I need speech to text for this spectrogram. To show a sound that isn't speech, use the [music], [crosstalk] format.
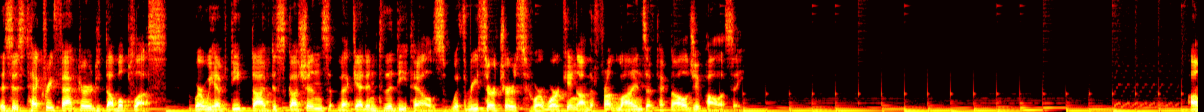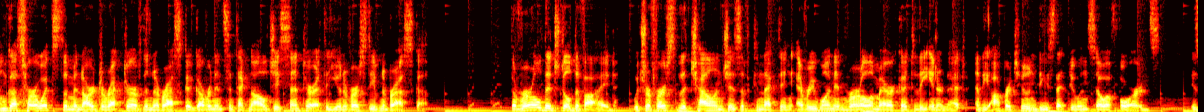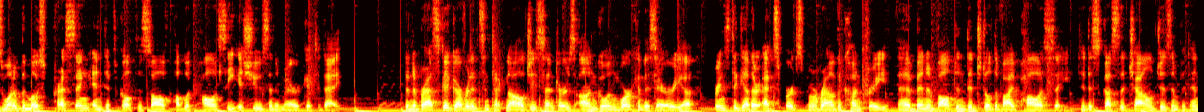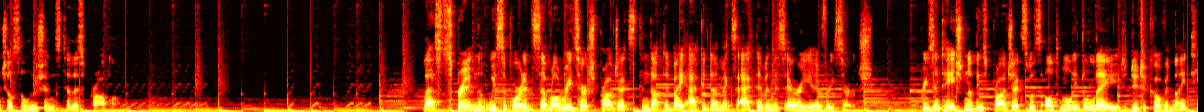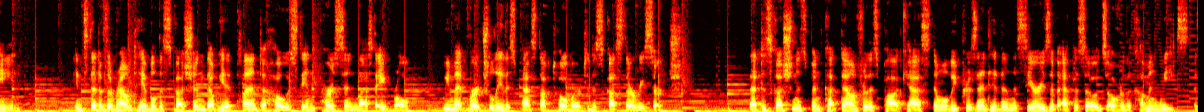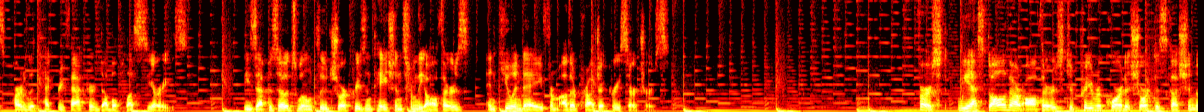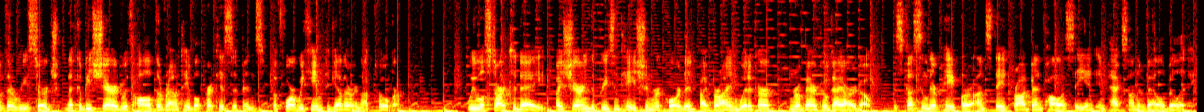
This is Tech Refactored Double Plus, where we have deep dive discussions that get into the details with researchers who are working on the front lines of technology policy. I'm Gus Hurwitz, the Menard Director of the Nebraska Governance and Technology Center at the University of Nebraska. The Rural Digital Divide, which refers to the challenges of connecting everyone in rural America to the internet and the opportunities that doing so affords, is one of the most pressing and difficult to solve public policy issues in America today. The Nebraska Governance and Technology Center's ongoing work in this area brings together experts from around the country that have been involved in digital divide policy to discuss the challenges and potential solutions to this problem. Last spring, we supported several research projects conducted by academics active in this area of research. Presentation of these projects was ultimately delayed due to COVID 19. Instead of the roundtable discussion that we had planned to host in person last April, we met virtually this past October to discuss their research. That discussion has been cut down for this podcast and will be presented in a series of episodes over the coming weeks as part of the Tech Refactor Double Plus series. These episodes will include short presentations from the authors and Q&A from other project researchers. First, we asked all of our authors to pre-record a short discussion of their research that could be shared with all of the roundtable participants before we came together in October. We will start today by sharing the presentation recorded by Brian Whitacre and Roberto Gallardo discussing their paper on state broadband policy and impacts on availability.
